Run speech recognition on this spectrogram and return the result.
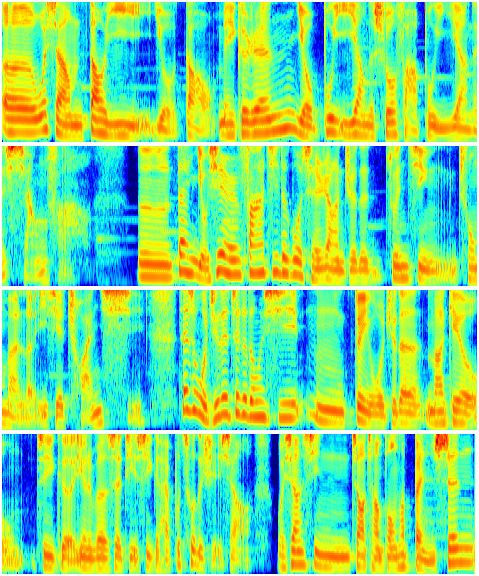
呃，我想道义有道，每个人有不一样的说法，不一样的想法。嗯，但有些人发迹的过程让人觉得尊敬，充满了一些传奇。但是我觉得这个东西，嗯，对我觉得 McGill 这个 University 是一个还不错的学校。我相信赵长鹏他本身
